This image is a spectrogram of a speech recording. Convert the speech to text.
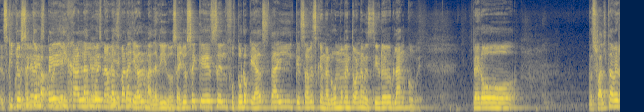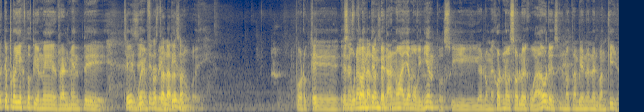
Es O que yo sé no que Mbappé y Haaland, güey, nada más van a llegar al Madrid. O sea, yo sé que es el futuro que ya está ahí, que sabes que en algún momento van a vestir de blanco, güey. Pero. Pues falta ver qué proyecto tiene realmente. Sí, el sí, buen tienes toda la razón. Porque Sí, seguramente en verano haya movimientos y a lo mejor no solo de jugadores, sino también en el banquillo.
